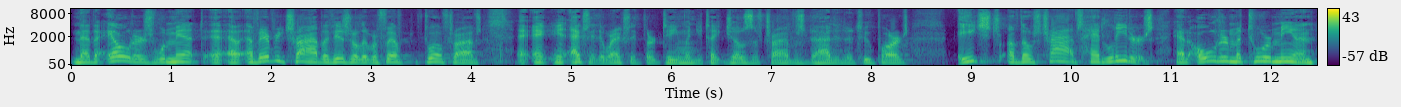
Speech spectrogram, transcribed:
Now, the elders were meant uh, of every tribe of Israel. There were 12 tribes. Actually, there were actually 13 when you take Joseph's tribe was divided into two parts. Each of those tribes had leaders, had older, mature men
